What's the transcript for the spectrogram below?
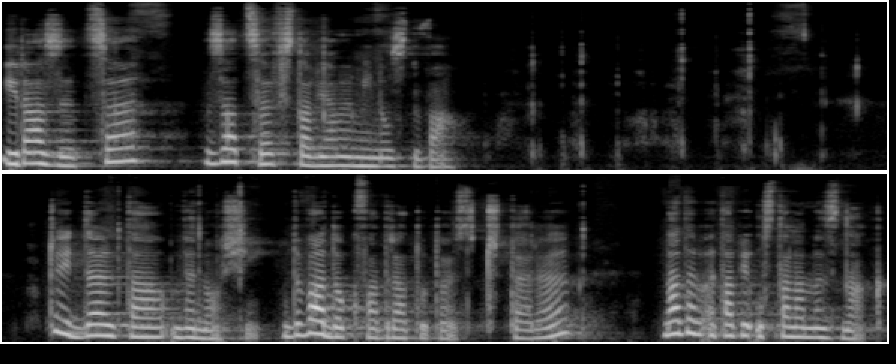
i razy c za c wstawiamy minus 2. Czyli delta wynosi 2 do kwadratu to jest 4. Na tym etapie ustalamy znak.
